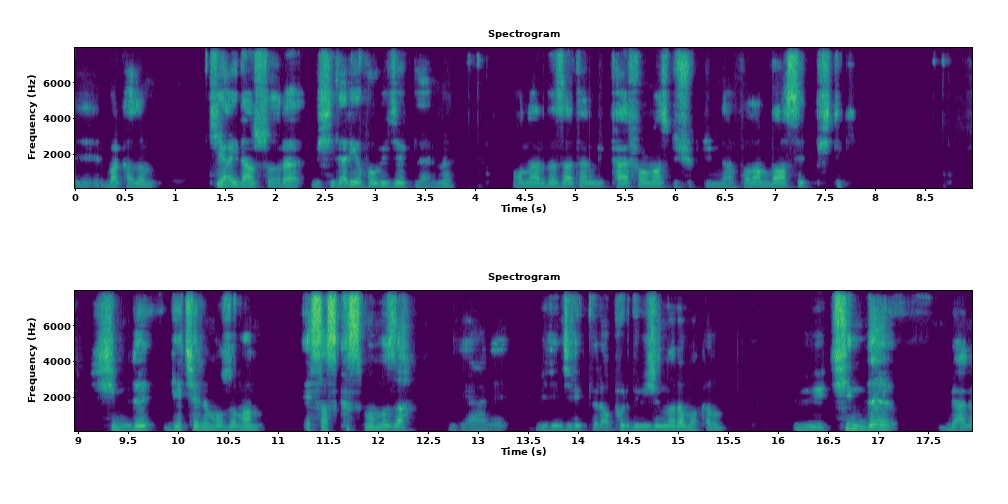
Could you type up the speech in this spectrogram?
Ee, bakalım TI'den sonra bir şeyler yapabilecekler mi? Onlar da zaten bir performans düşüklüğünden falan bahsetmiştik. Şimdi geçelim o zaman esas kısmımıza. Yani birincilikleri, upper division'lara bakalım. Ee, Çin'de yani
